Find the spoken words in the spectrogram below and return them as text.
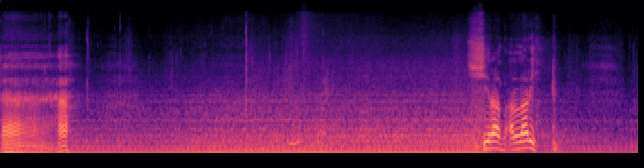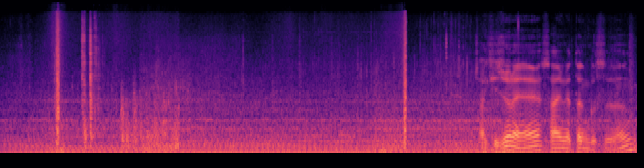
아하. 실한 알라리 자 기존에 사용했던 것은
